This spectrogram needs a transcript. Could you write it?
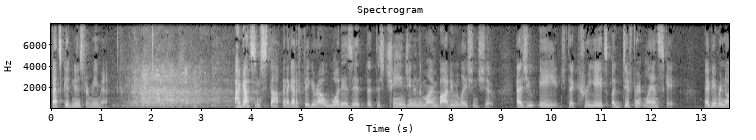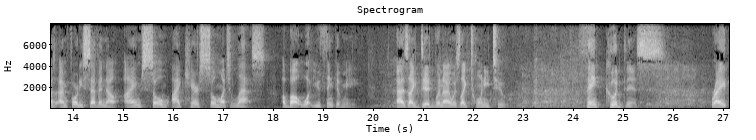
That's good news for me, man. I got some stuff and I got to figure out what is it that is changing in the mind body relationship as you age that creates a different landscape. Have you ever noticed? I'm 47 now. I'm so, I care so much less about what you think of me as I did when I was like 22. Thank goodness. Right?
